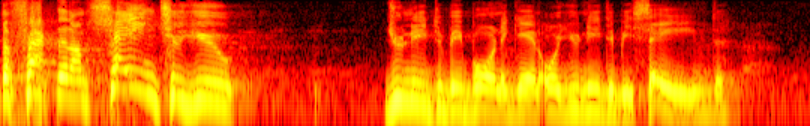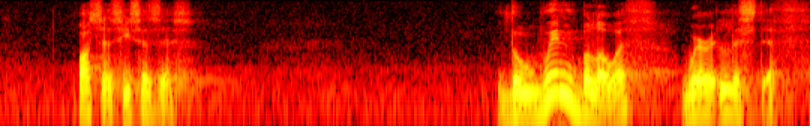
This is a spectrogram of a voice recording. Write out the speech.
the fact that I'm saying to you, you need to be born again or you need to be saved. Watch this. He says this The wind bloweth where it listeth,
